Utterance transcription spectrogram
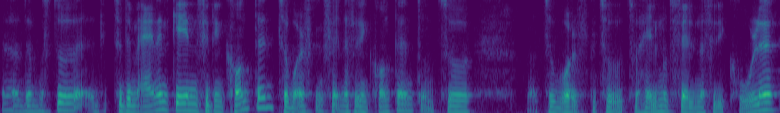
da musst du zu dem einen gehen für den Content, zu Wolfgang Fellner für den Content und zu zu, Wolf, zu, zu Helmut Fellner für die Kohle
